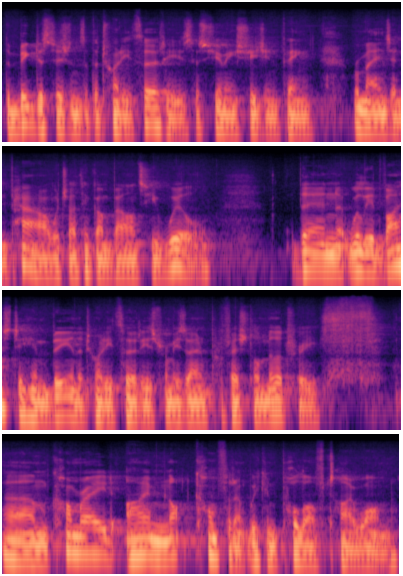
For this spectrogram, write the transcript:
the big decisions of the 2030s, assuming Xi Jinping remains in power, which I think on balance he will, then will the advice to him be in the 2030s from his own professional military? Um, comrade, I'm not confident we can pull off Taiwan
